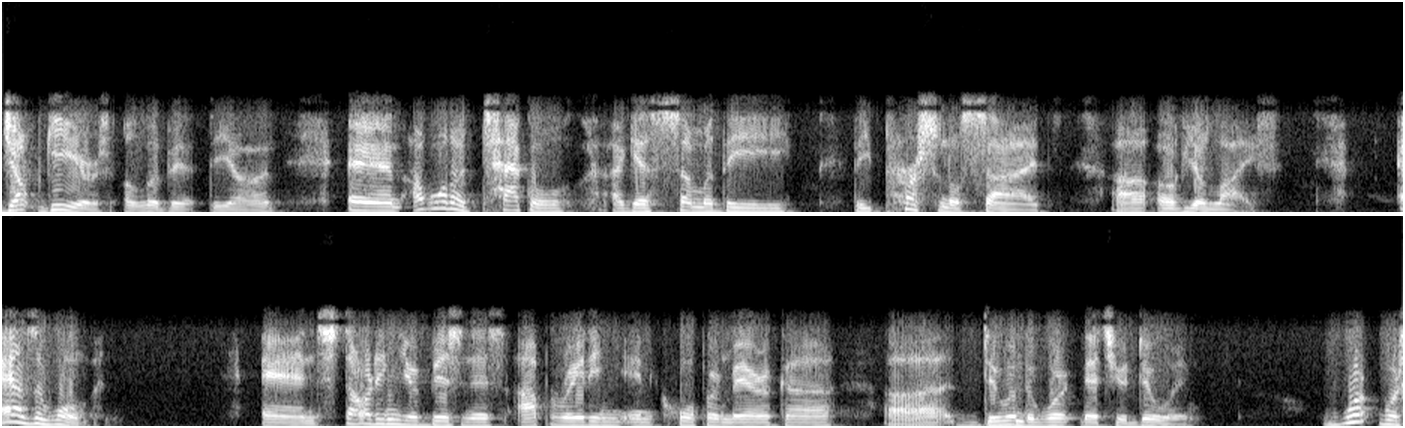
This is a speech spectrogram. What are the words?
jump gears a little bit, Dionne, and I want to tackle, I guess, some of the the personal sides uh, of your life as a woman and starting your business, operating in corporate America, uh, doing the work that you're doing, what were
